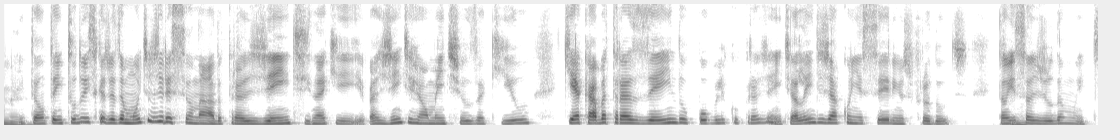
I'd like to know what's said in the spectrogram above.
É. Então tem tudo isso que às vezes é muito direcionado pra gente, né? Que a gente realmente usa aquilo, que acaba trazendo o público pra gente, além de já conhecerem os produtos. Então isso ajuda muito.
